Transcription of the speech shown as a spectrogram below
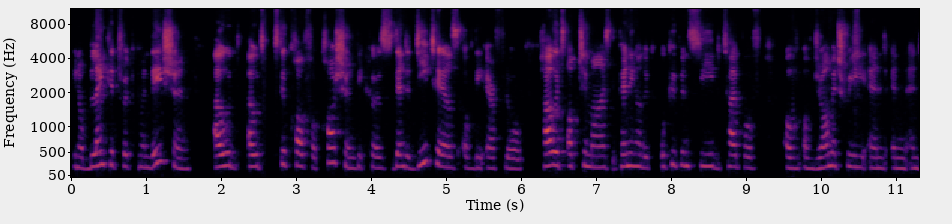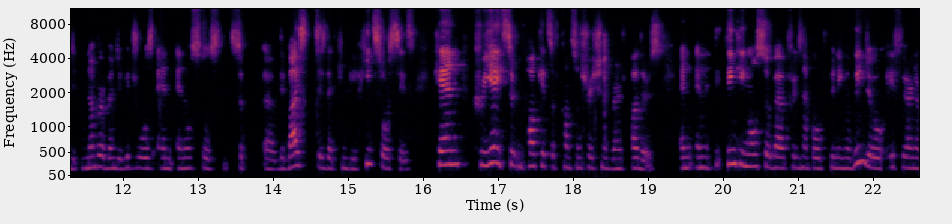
you know blanket recommendation, I would I would still call for caution because then the details of the airflow, how it's optimized, depending on the occupancy, the type of of, of geometry and, and, and number of individuals and, and also uh, devices that can be heat sources can create certain pockets of concentration of others. And, and th thinking also about, for example, opening a window, if we're in a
